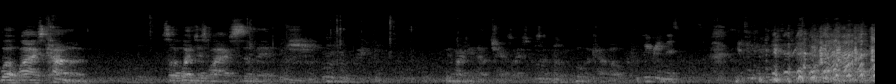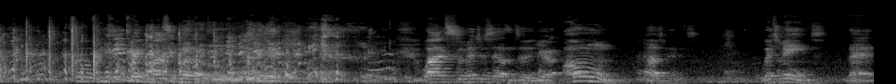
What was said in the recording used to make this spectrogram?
well, wives, comma. So it wasn't just wives submit. We might need another translation. So move the comma over. We read this. So we did bring the boxing gloves. Wives, submit yourselves unto your own husbands, which means that,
